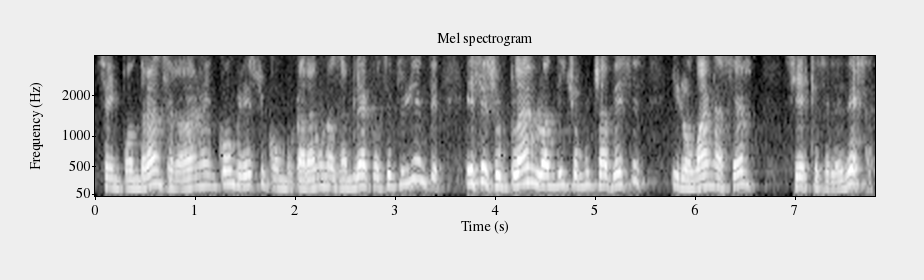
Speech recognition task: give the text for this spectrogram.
se impondrán, cerrarán el Congreso y convocarán una asamblea constituyente. Ese es su plan, lo han dicho muchas veces y lo van a hacer si es que se les deja.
